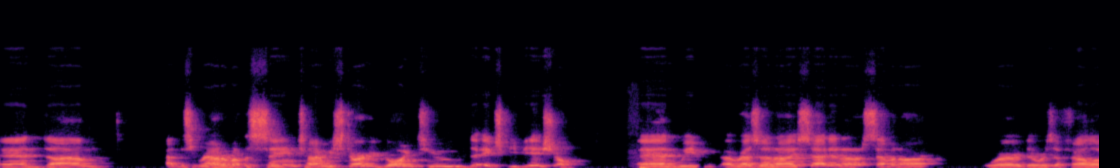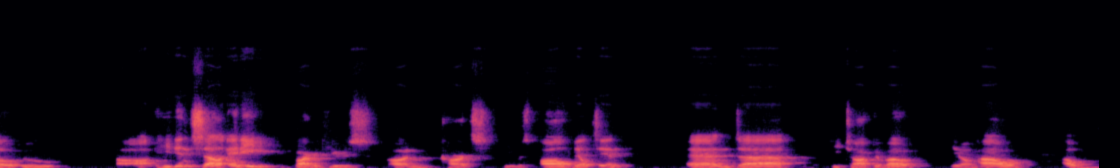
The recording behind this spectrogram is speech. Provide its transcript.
And um, at this around about the same time, we started going to the HPBA show. And we, uh, Reza and I sat in on a seminar where there was a fellow who uh, he didn't sell any barbecues on carts. It was all built in. And uh, he talked about, you know, how, how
